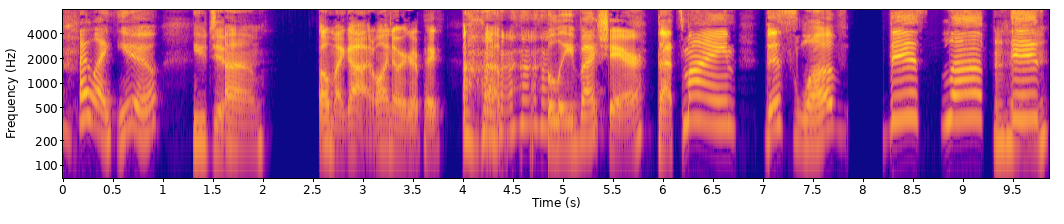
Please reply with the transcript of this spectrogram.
I like you. you do. Um. Oh my God. Well, I know you're gonna pick uh, "Believe" by Cher. That's mine. This love, this love Mhm. is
